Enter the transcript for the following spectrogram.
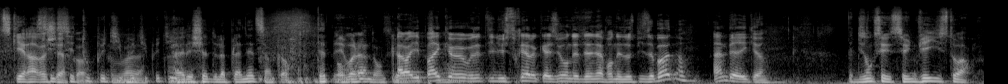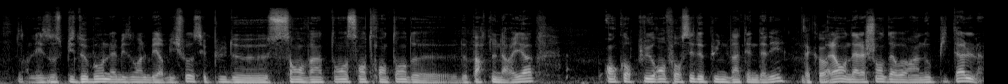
Ce qui est rare C'est cher, c'est tout petit, Voilà. petit, petit. À l'échelle de la planète, c'est encore peut-être voilà. moins, donc, euh, Alors il paraît que vous êtes illustré à l'occasion des dernières ventes des hospices de Bonne, hein, le Béric Disons que c'est- c'est une vieille histoire. Les hospices de Beaune, la maison Albert Bichot, c'est plus de 120 ans, 130 ans de, de partenariat, encore plus renforcé depuis une vingtaine d'années. D'accord. Voilà, on a la chance d'avoir un hôpital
